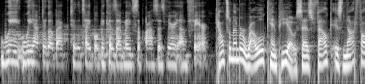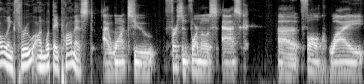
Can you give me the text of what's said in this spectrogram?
we we have to go back to the table because that makes the process very unfair. Councilmember Raul Campillo says Falck is not following through on what they promised. I want to first and foremost ask uh, Falck why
